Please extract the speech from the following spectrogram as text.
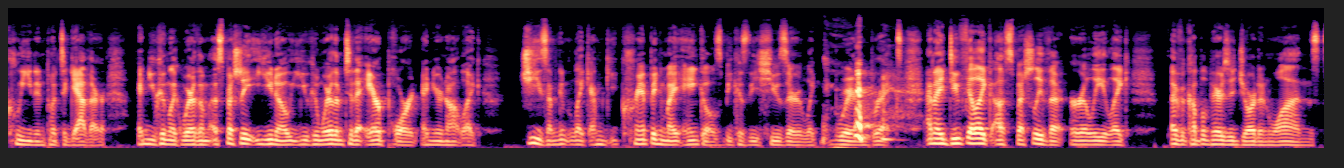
clean and put together. And you can like wear them, especially you know, you can wear them to the airport and you're not like geez, I'm gonna like I'm cramping my ankles because these shoes are like wearing bricks. and I do feel like especially the early like I have a couple pairs of Jordan ones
